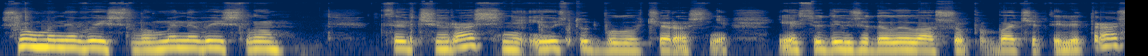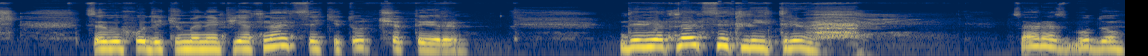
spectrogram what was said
Що в мене вийшло? В мене вийшло це вчорашнє, і ось тут було вчорашнє. Я сюди вже долила, щоб бачити літраж. Це виходить у мене 15 і тут 4. 19 літрів. Зараз буду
